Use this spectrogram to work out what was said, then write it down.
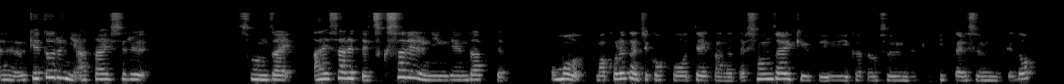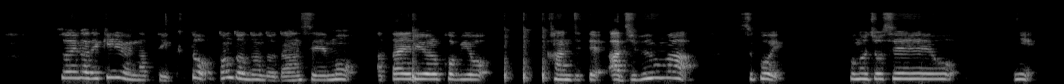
え受け取るに値する存在愛されて尽くされる人間だって思う、まあ、これが自己肯定感だったり存在級っていう言い方をするんだ言ったりするんだけどそれができるようになっていくとどんどんどんどん男性も与える喜びを感じてあ自分はすごいこの女性をに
